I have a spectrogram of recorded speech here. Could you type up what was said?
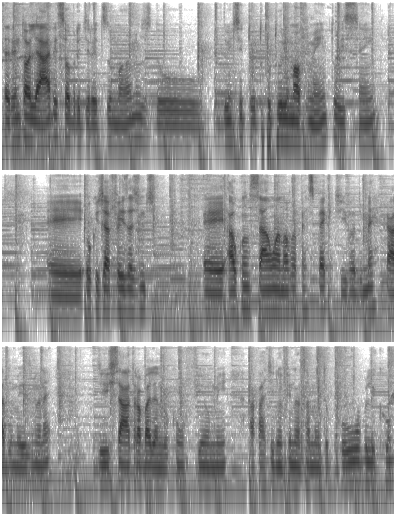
70 Olhares sobre Direitos Humanos do, do Instituto Cultura e Movimento, o ICEM, é, o que já fez a gente é, alcançar uma nova perspectiva de mercado mesmo, né? De estar trabalhando com filme a partir de um financiamento público.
